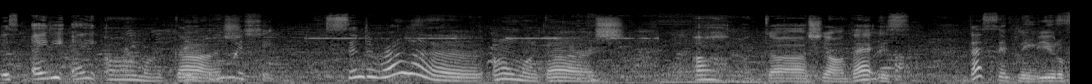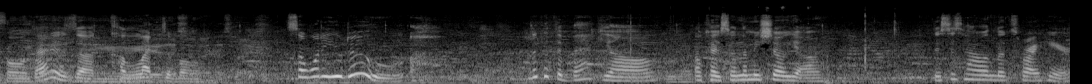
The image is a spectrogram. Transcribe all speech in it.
It's 88. Oh my Who gosh. is she? Cinderella. Oh my gosh. Oh my gosh, y'all. That is that's simply beautiful. That is a collectible. So what do you do? Look at the back, y'all. Okay, so let me show y'all. This is how it looks right here.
